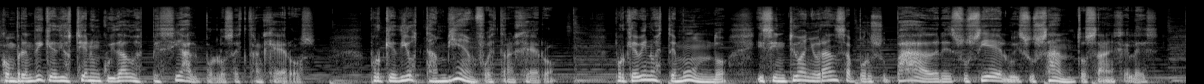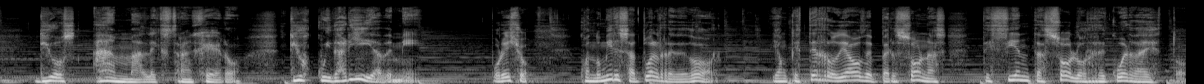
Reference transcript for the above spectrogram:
comprendí que Dios tiene un cuidado especial por los extranjeros, porque Dios también fue extranjero, porque vino a este mundo y sintió añoranza por su Padre, su cielo y sus santos ángeles. Dios ama al extranjero, Dios cuidaría de mí. Por ello, cuando mires a tu alrededor y aunque estés rodeado de personas, te sientas solo, recuerda esto.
